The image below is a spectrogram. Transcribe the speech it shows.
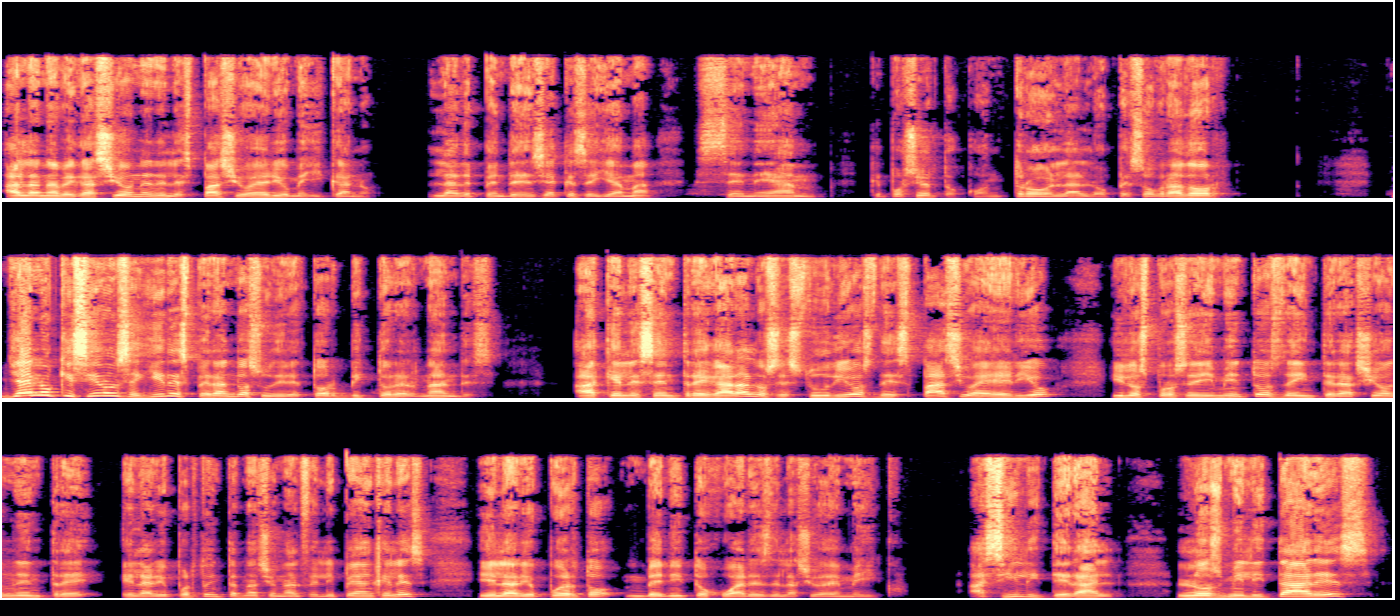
a la navegación en el espacio aéreo mexicano, la dependencia que se llama CENEAM, que por cierto controla López Obrador. Ya no quisieron seguir esperando a su director Víctor Hernández, a que les entregara los estudios de espacio aéreo y los procedimientos de interacción entre el Aeropuerto Internacional Felipe Ángeles y el Aeropuerto Benito Juárez de la Ciudad de México. Así literal, los militares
